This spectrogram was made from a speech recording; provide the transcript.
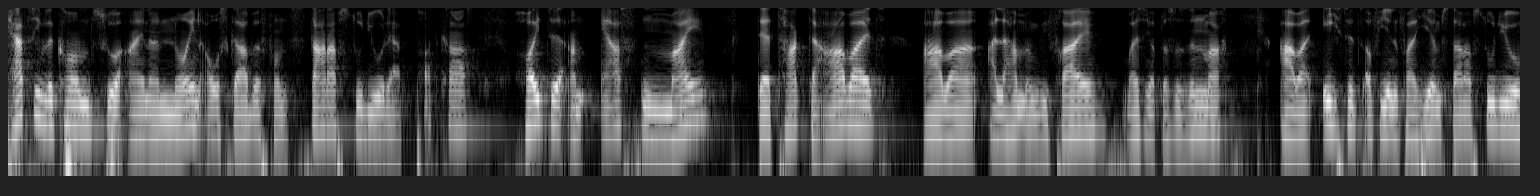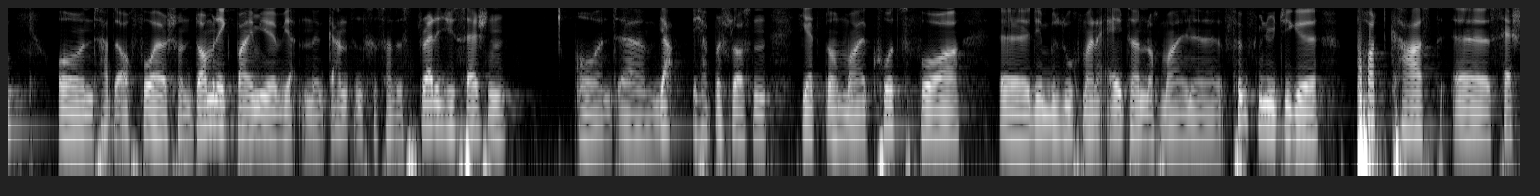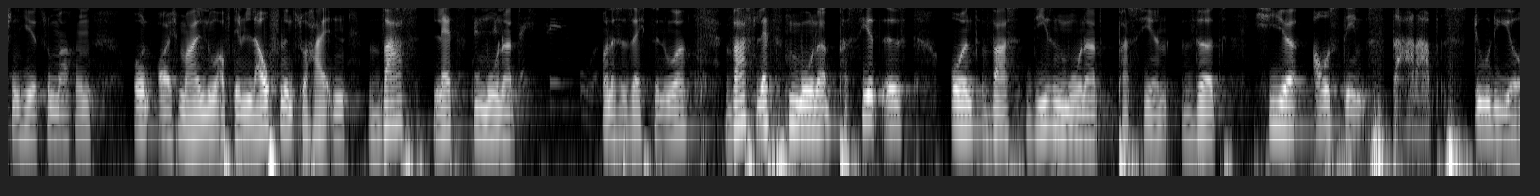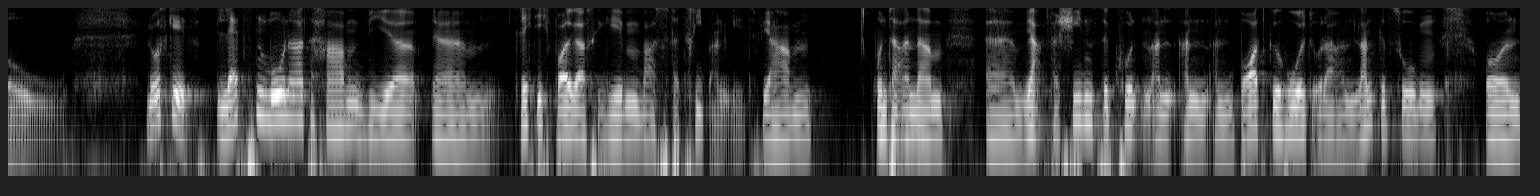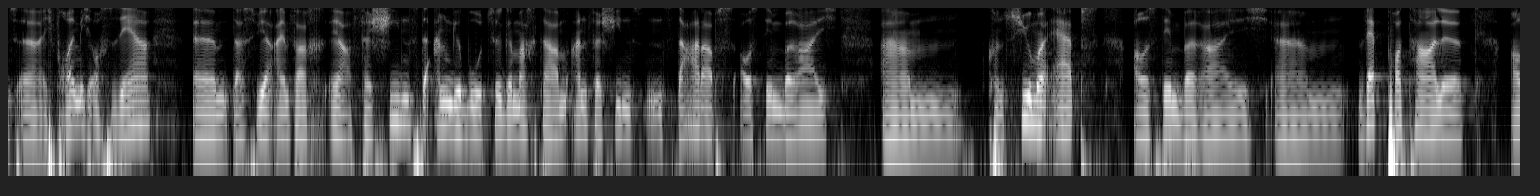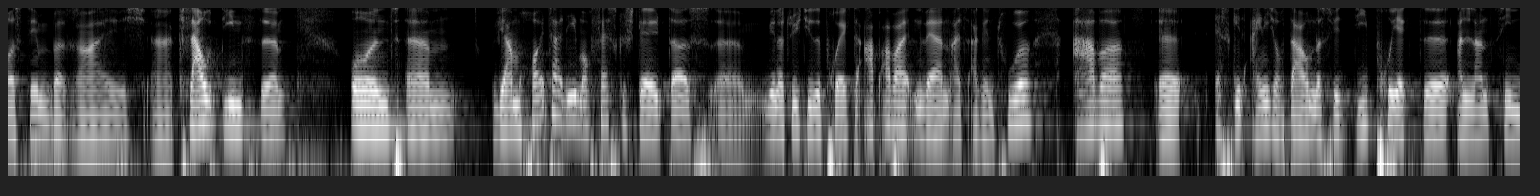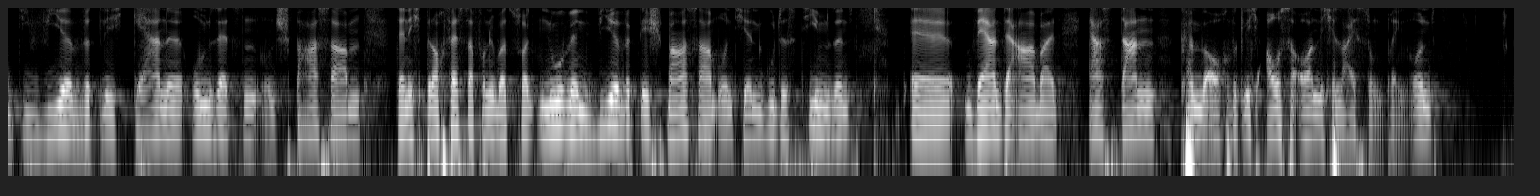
Herzlich willkommen zu einer neuen Ausgabe von Startup Studio, der Podcast. Heute am 1. Mai, der Tag der Arbeit, aber alle haben irgendwie frei. Weiß nicht, ob das so Sinn macht. Aber ich sitze auf jeden Fall hier im Startup Studio und hatte auch vorher schon Dominik bei mir. Wir hatten eine ganz interessante Strategy Session. Und ähm, ja, ich habe beschlossen, jetzt nochmal kurz vor äh, dem Besuch meiner Eltern nochmal eine fünfminütige Podcast-Session äh, hier zu machen und euch mal nur auf dem Laufenden zu halten, was letzten es Monat und es ist 16 Uhr, was letzten Monat passiert ist und was diesen Monat passieren wird hier aus dem Startup Studio. Los geht's. Letzten Monat haben wir ähm, richtig Vollgas gegeben, was Vertrieb angeht. Wir haben unter anderem ähm, ja, verschiedenste Kunden an, an, an Bord geholt oder an Land gezogen. Und äh, ich freue mich auch sehr, ähm, dass wir einfach ja, verschiedenste Angebote gemacht haben an verschiedensten Startups aus dem Bereich ähm, Consumer Apps, aus dem Bereich ähm, Webportale, aus dem Bereich äh, Cloud-Dienste. Und ähm, wir haben heute halt eben auch festgestellt, dass äh, wir natürlich diese Projekte abarbeiten werden als Agentur, aber äh, es geht eigentlich auch darum, dass wir die Projekte an Land ziehen, die wir wirklich gerne umsetzen und Spaß haben. Denn ich bin auch fest davon überzeugt, nur wenn wir wirklich Spaß haben und hier ein gutes Team sind, äh, während der Arbeit, erst dann können wir auch wirklich außerordentliche Leistungen bringen. Und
